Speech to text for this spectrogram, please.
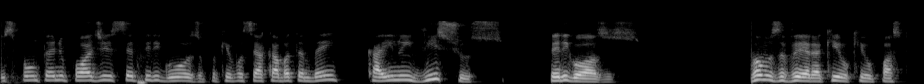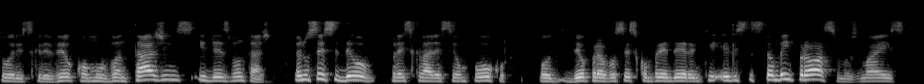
o espontâneo pode ser perigoso, porque você acaba também caindo em vícios perigosos. Vamos ver aqui o que o pastor escreveu como vantagens e desvantagens. Eu não sei se deu para esclarecer um pouco ou deu para vocês compreenderem que eles estão bem próximos, mas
